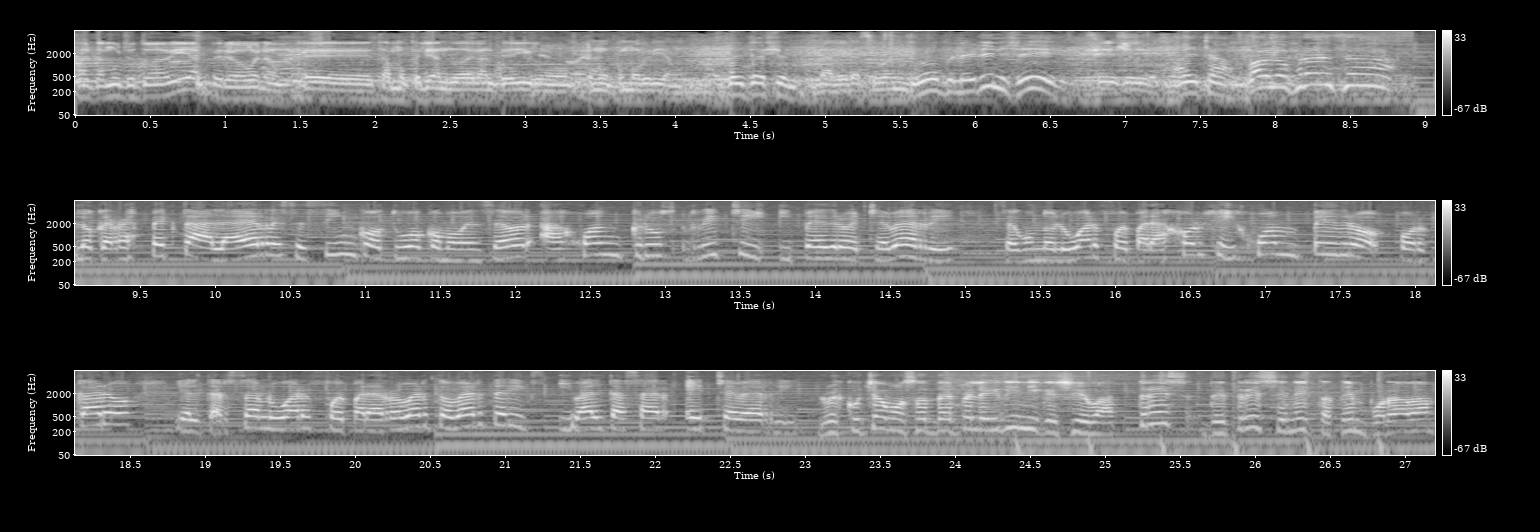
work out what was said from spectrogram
Falta mucho todavía, pero bueno, eh, estamos peleando adelante ahí como, como, como queríamos. Felicitaciones. Dale, gracias. ¿Nuevo Pellegrini? Sí. Sí, sí. Ahí está. Pablo Franza. Lo que respecta a la RC5 tuvo como vencedor a Juan Cruz Ricci y Pedro Echeverry. Segundo lugar fue para Jorge y Juan Pedro Porcaro y el tercer lugar fue para Roberto Berterix y Baltasar Echeverry. Lo escuchamos a De Pellegrini que lleva 3 de 3 en esta temporada.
